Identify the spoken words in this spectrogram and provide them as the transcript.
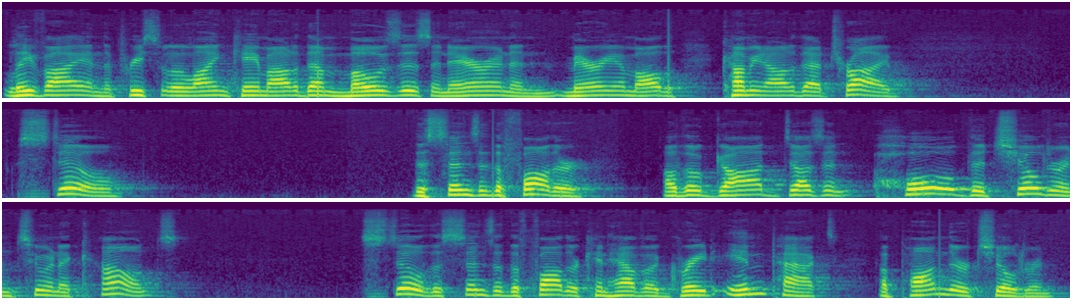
Levi and the priestly line came out of them, Moses and Aaron and Miriam, all coming out of that tribe, still the sins of the father, although God doesn't hold the children to an account, still the sins of the father can have a great impact upon their children.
